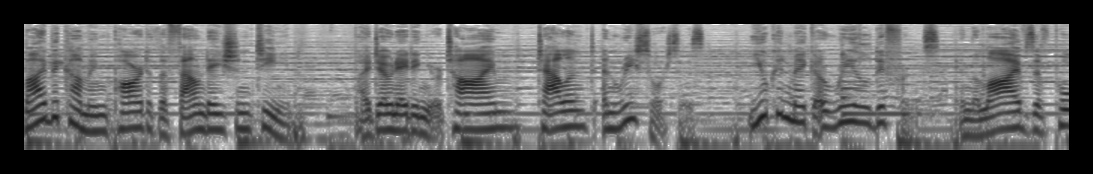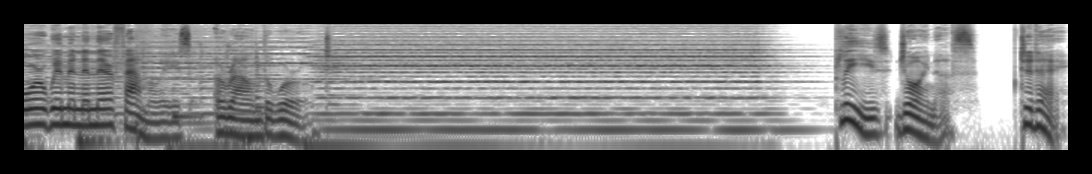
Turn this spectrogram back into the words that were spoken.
By becoming part of the Foundation team, by donating your time, talent, and resources, you can make a real difference in the lives of poor women and their families around the world. Please join us today.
